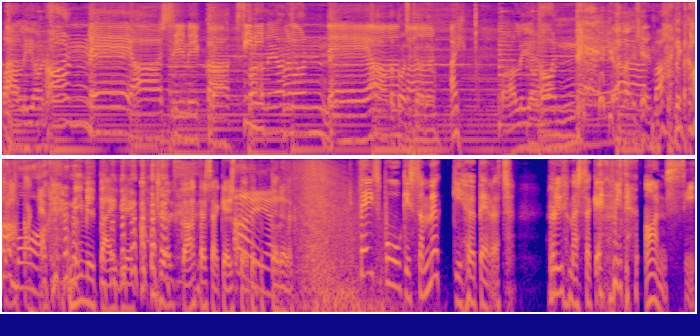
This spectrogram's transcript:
Paljon onnea, Sinikka. Sini, Paljon onnea. Ota toisen kerran vielä. Ai, Paljon onnea. Vaan. Tätä Come on. Nimipäivien kunniaksi kahta säkeistä todellakaan. Facebookissa mökkihöperöt ryhmässä, ke- mitä Anssi,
